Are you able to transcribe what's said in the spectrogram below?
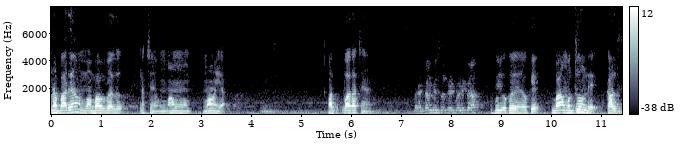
నా భార్య మా బాబు వాళ్ళు నచ్చిన మా మామయ్య. వాళ్ళ- వాళ్ళు వచ్చిన ఇప్పుడు ఒక ఓకే బాగా మొద్దు ఉండే కాల్స్.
